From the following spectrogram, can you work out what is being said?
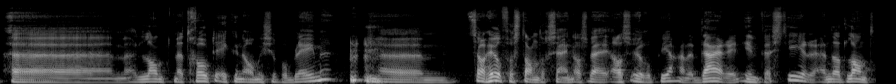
Ehm, een land met grote economische problemen. Ehm, het zou heel verstandig zijn als wij als Europeanen daarin investeren en dat land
